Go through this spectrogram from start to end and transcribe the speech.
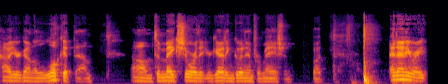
how you're going to look at them um, to make sure that you're getting good information. But at any rate,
